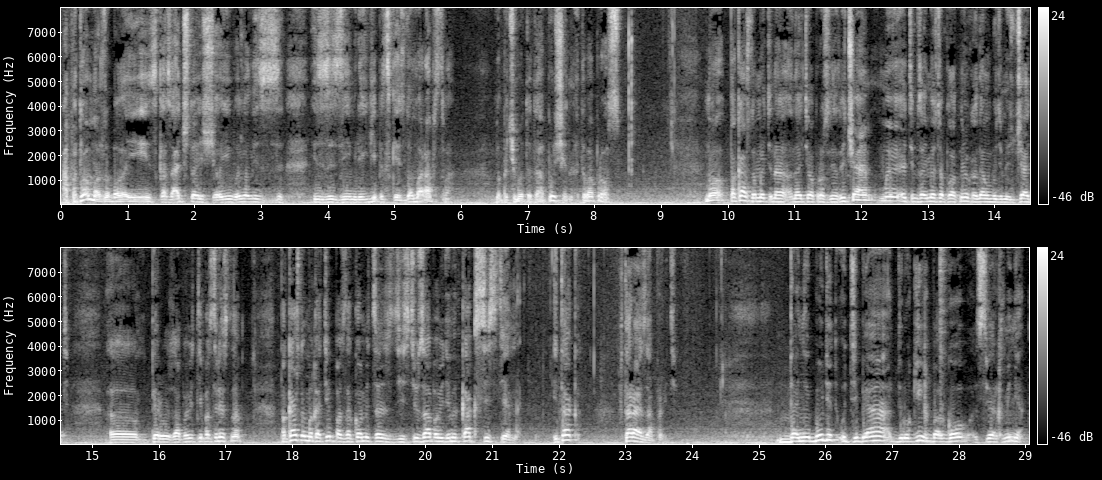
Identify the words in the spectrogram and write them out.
А потом можно было и сказать, что еще и вывел из, из земли египетской, из дома рабства. Но почему-то это опущено, это вопрос. Но пока что мы эти, на, на эти вопросы не отвечаем. Мы этим займемся вплотную, когда мы будем изучать э, первую заповедь непосредственно. Пока что мы хотим познакомиться с десятью заповедями как системой. Итак, вторая заповедь. Да не будет у тебя других богов сверх меня –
